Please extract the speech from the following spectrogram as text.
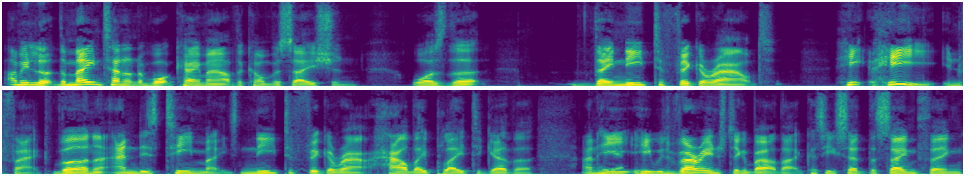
I mean, look, the main tenet of what came out of the conversation was that they need to figure out he he in fact Werner and his teammates need to figure out how they play together and he yeah. he was very interesting about that because he said the same thing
